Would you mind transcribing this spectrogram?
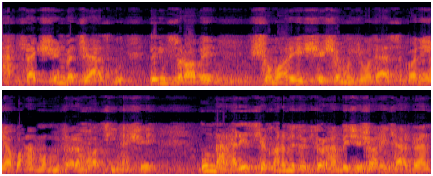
attraction و جذب بود. بریم سراغ شماره ششمون که متاسفانه اینا با هم امیدوارم قاطی نشه. اون مرحله است که خانم دکتر هم بهش اشاره کردن.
